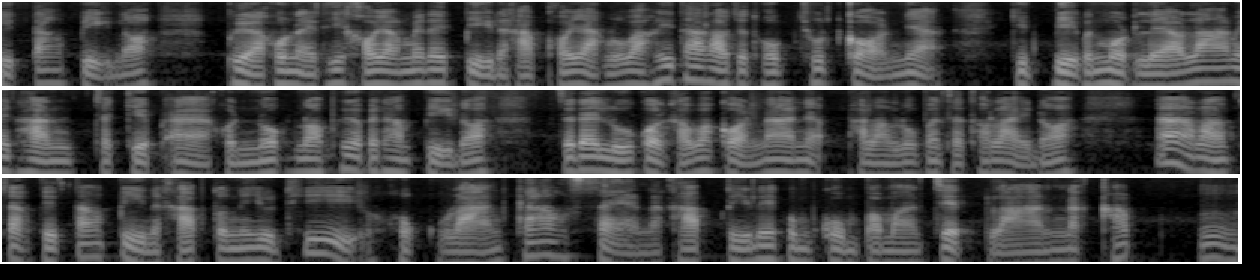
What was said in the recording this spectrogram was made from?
ติดตั้งปีกเนาะเผื่อคนไหนที่เขายังไม่ได้ปีกนะครับเขาอยากรู้ว่าเฮ้ยถ้าเราจะทบชุดก่อนเนี่ยกิดปีกมันหมดแล้วล่าไม่ทันจะเก็บอ่าขนนกเนาะเพื่อไปทำปีกเนาะจะได้รู้ก่อนครับว่าก่อนหน้าเนี่ยพลังลบมันจะเท่าไหร่เนาะอ่าหลังจากติดตั้งปีกนะครับตัวนี้อยู่ที่6ล้าน9แสนนะครับตีเลขกลมๆประมาณ 7 ล้านนะครับอืม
